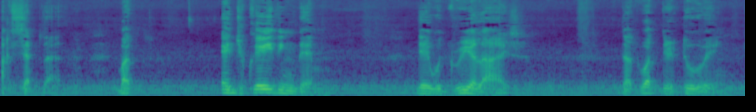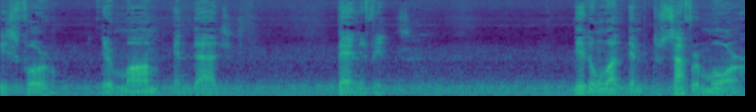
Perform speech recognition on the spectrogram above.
accept that, but educating them, they would realize that what they're doing is for their mom and dad's benefits. They don't want them to suffer more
